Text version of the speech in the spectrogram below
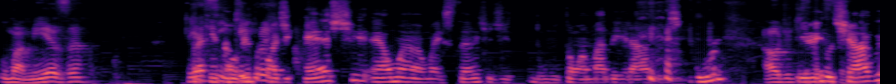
Uma mesa. Para assim, quem está ouvindo o podcast, é uma, uma estante de, de um tom amadeirado escuro. Áudio de E aí o Thiago,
